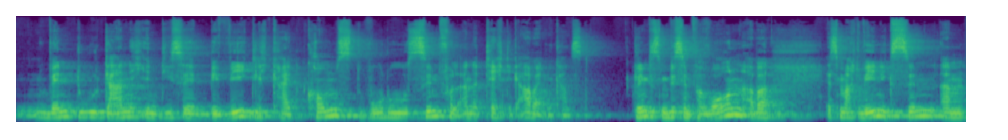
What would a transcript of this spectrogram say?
wenn du gar nicht in diese Beweglichkeit kommst, wo du sinnvoll an der Technik arbeiten kannst. Klingt jetzt ein bisschen verworren, aber es macht wenig Sinn, ähm,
